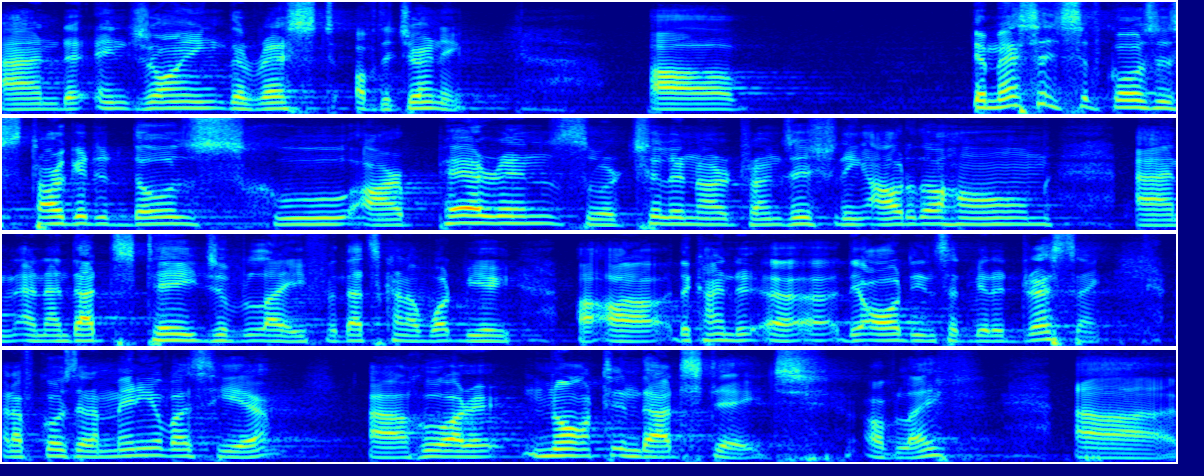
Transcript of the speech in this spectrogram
and enjoying the rest of the journey. Uh, the message, of course, is targeted those who are parents, or children are transitioning out of the home and, and, and that stage of life. And that's kind of what we uh, uh, the kind of uh, uh, the audience that we're addressing. And of course, there are many of us here uh, who are not in that stage of life. Uh,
